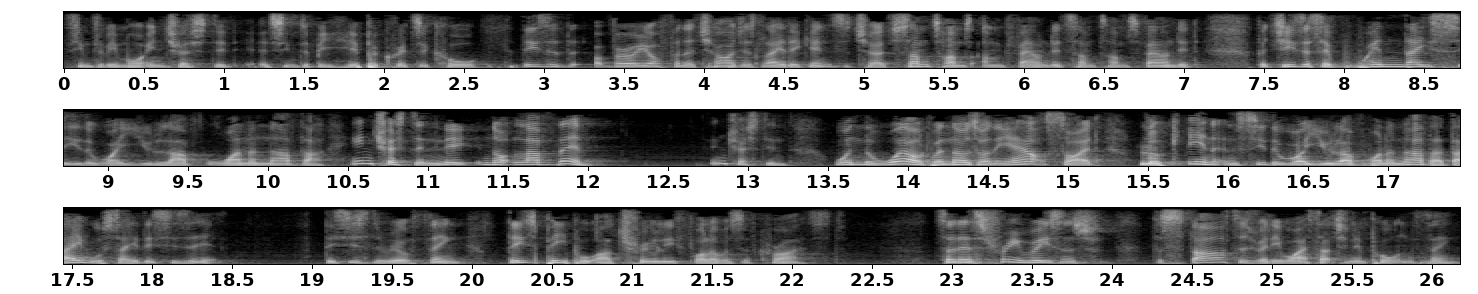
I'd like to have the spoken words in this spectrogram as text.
seem to be more interested, seem to be hypocritical. These are the, very often the charges laid against the church, sometimes unfounded, sometimes founded. But Jesus said, when they see the way you love one another, interestingly, not love them. Interesting. When the world, when those on the outside look in and see the way you love one another, they will say, This is it. This is the real thing. These people are truly followers of Christ. So there's three reasons for starters, really, why it's such an important thing.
